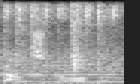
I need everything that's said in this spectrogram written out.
sounds normal.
